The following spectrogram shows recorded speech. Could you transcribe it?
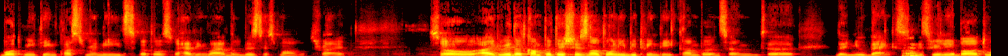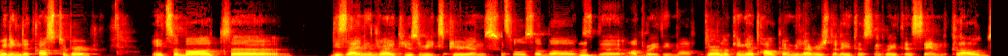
both meeting customer needs but also having viable business models, right? So I agree that competition is not only between the incumbents and uh, the new banks. It's really about winning the customer. It's about uh, designing the right user experience. It's also about mm-hmm. the operating model. We're looking at how can we leverage the latest and greatest in cloud,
